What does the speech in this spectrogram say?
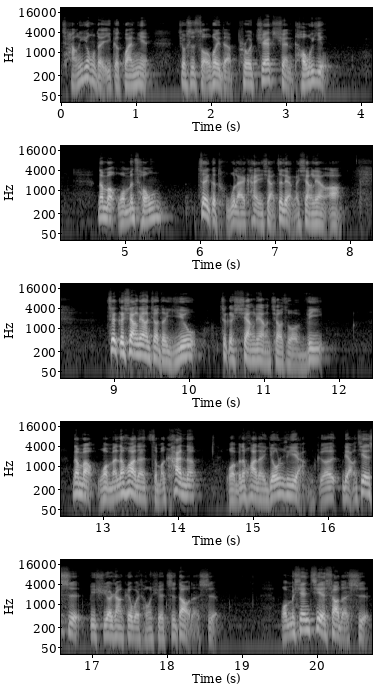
常用的一个观念。就是所谓的 projection 投影。那么我们从这个图来看一下这两个向量啊，这个向量叫做 u，这个向量叫做 v。那么我们的话呢，怎么看呢？我们的话呢，有两个两件事必须要让各位同学知道的是，我们先介绍的是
